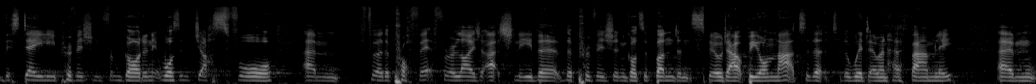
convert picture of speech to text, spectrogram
this daily provision from God, and it wasn't just for um, for the prophet, for Elijah. Actually, the the provision, God's abundance, spilled out beyond that to the to the widow and her family. Um,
